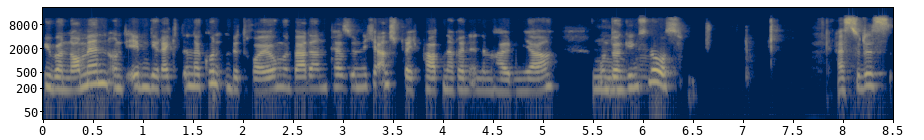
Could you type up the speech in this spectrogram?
übernommen und eben direkt in der Kundenbetreuung und war dann persönliche Ansprechpartnerin in einem halben Jahr. Mhm. Und dann ging es los. Hast du das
